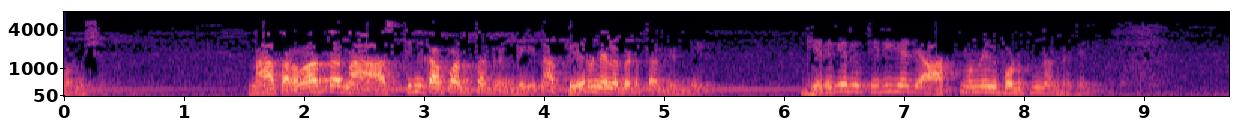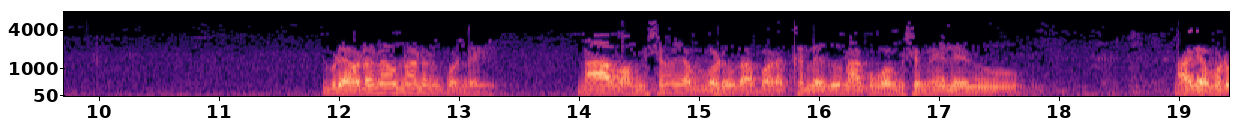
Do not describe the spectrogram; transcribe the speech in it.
వంశం. నా తర్వాత నా ఆస్తిని కాపాడుతాడండి. నా పేరు నిలబెడతాడండి. గిరగిర తిరిగి అది ఆత్మ మీద పడుతుందండి అది ఇప్పుడు ఎవడైనా ఉన్నాడు అనుకోండి నా వంశం ఎవ్వడూ కాపాడక్కర్లేదు నాకు వంశమే లేదు. నాకు ఎవడూ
